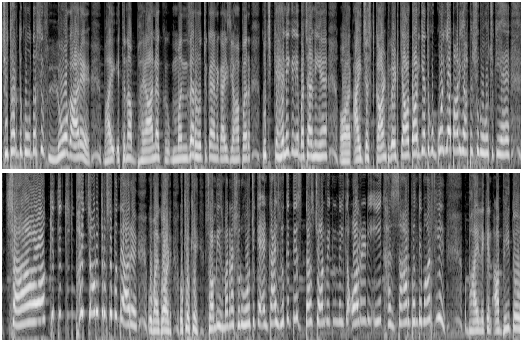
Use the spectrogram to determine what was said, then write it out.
जिधर देखो, उधर सिर्फ़ लोग आ रहे हैं। भाई, इतना भयानक मंजर हो चुका है ना गाइस यहाँ पर कुछ कहने के लिए बचा नहीं है। और आई जस्ट कांट वेट क्या होता है? और ये देखो, गोलियाँ बारी यहाँ पे शुरू हो चुकी है। चाओ, कितने भाई, चारों तरफ़ से बंदे आ रहे हैं। ओ my god okay okay zombies मरना शुरू हो चुके हैं। And guys look at this 10 John Wick मिलकर ऑलरेडी 1000 बंदे मार दिए। भाई, लेकिन अभी तो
